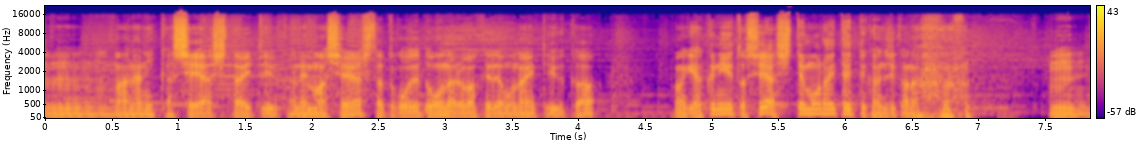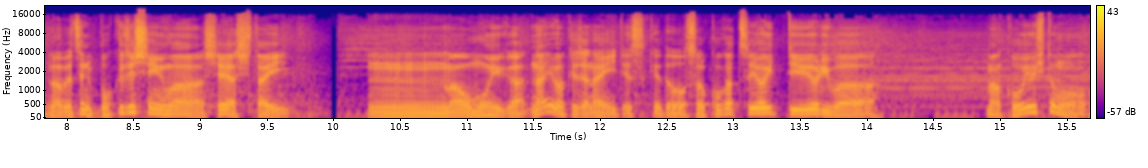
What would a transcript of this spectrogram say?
うんまあ何かシェアしたいというかね。まあシェアしたところでどうなるわけでもないというか。まあ逆に言うとシェアしてもらいたいって感じかな。うん。まあ別に僕自身はシェアしたいうんまあ思いがないわけじゃないですけどそこが強いっていうよりはまあこういう人も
